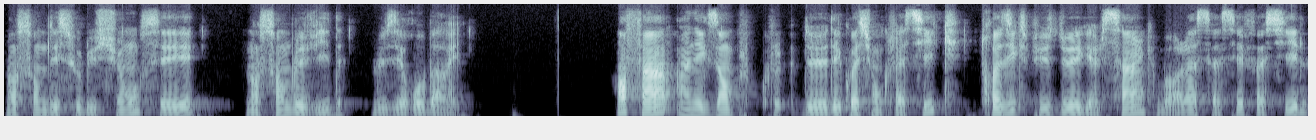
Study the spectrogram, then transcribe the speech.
L'ensemble des solutions, c'est l'ensemble vide, le zéro barré. Enfin, un exemple d'équation classique, 3x plus 2 égale 5. Bon là c'est assez facile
